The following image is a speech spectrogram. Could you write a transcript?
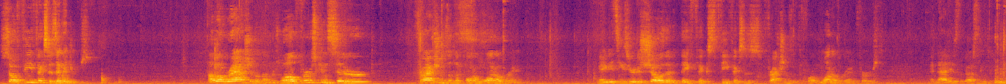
So phi fixes integers. How about rational numbers? Well, first consider fractions of the form 1 over n. Maybe it's easier to show that they fix phi fixes fractions of the form 1 over n first. And that is the best thing to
